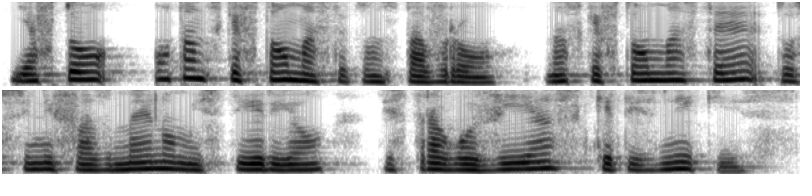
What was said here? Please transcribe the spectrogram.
Γι' αυτό όταν σκεφτόμαστε τον Σταυρό, να σκεφτόμαστε το συνειφασμένο μυστήριο της τραγωδίας και της νίκης.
